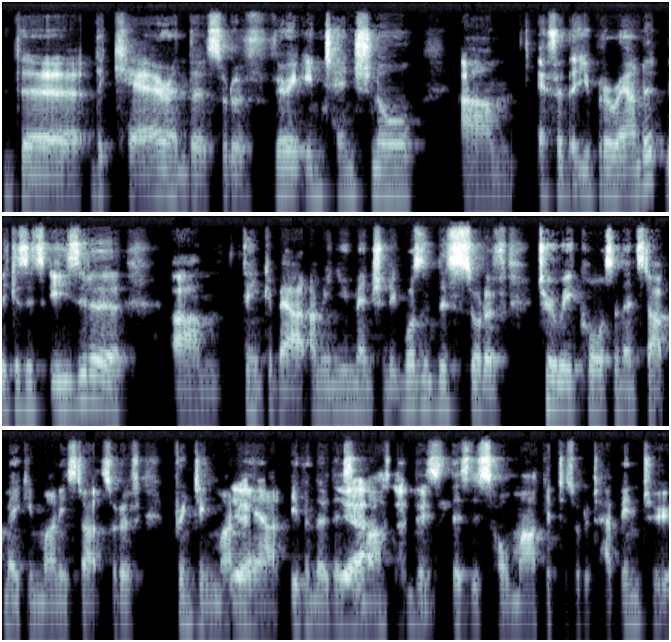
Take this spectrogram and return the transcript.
the the care and the sort of very intentional um, effort that you put around it because it's easy to um, think about. I mean, you mentioned it wasn't this sort of two week course and then start making money, start sort of printing money yeah. out, even though there's yeah, a market, there's, there's, this whole market to sort of tap into.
